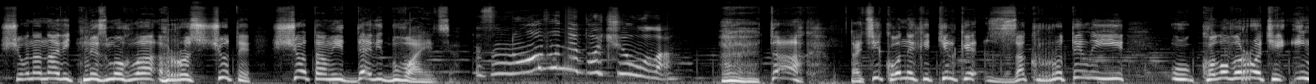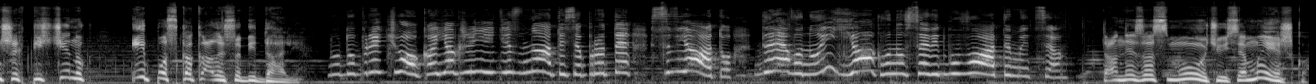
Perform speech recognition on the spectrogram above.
що вона навіть не змогла розчути, що там і де відбувається. Знову не почула. Так, та ці коники тільки закрутили її у коловороті інших піщинок і поскакали собі далі. Ну, добрячок, а як же їй дізнатися про те свято? Де воно і як воно все відбуватиметься? Та не засмучуйся, мишко,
